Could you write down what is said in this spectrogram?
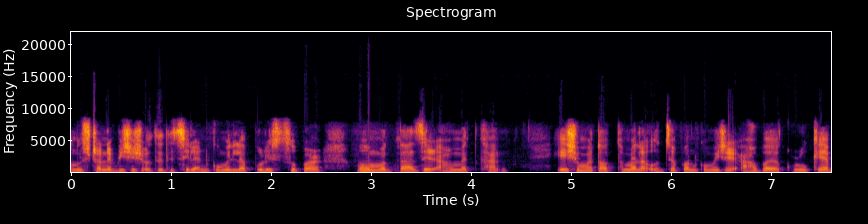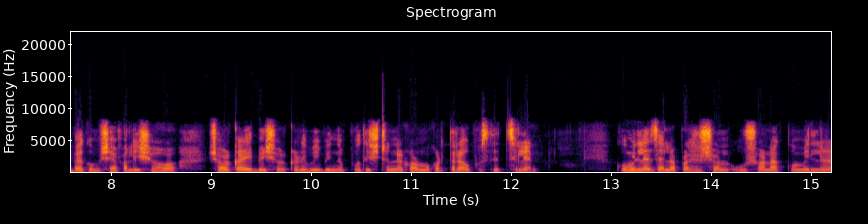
অনুষ্ঠানে বিশেষ অতিথি ছিলেন কুমিল্লা পুলিশ সুপার মোহাম্মদ নাজির আহমেদ খান। এ সময় তথ্য মেলা উদযাপন কমিটির আহ্বায়ক রোকেয়া বেগম শেফালী সহ সরকারি, বেসরকারি বিভিন্ন প্রতিষ্ঠানের কর্মকর্তারা উপস্থিত ছিলেন। কুমিল্লা জেলা প্রশাসন ও সনাক কুমিল্লার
